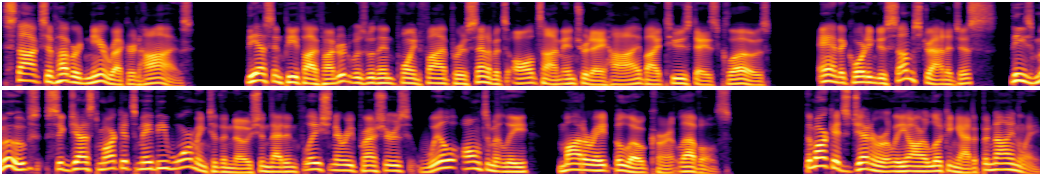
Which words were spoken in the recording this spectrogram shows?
stocks have hovered near record highs. The S&P 500 was within 0.5% of its all-time intraday high by Tuesday's close, and according to some strategists, these moves suggest markets may be warming to the notion that inflationary pressures will ultimately moderate below current levels. The markets generally are looking at it benignly,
